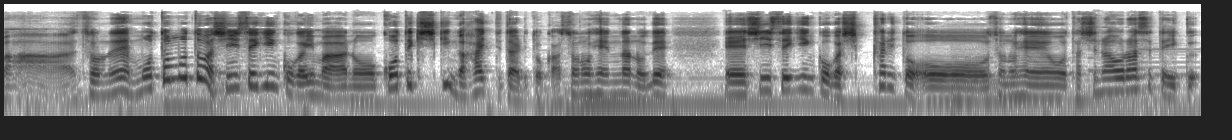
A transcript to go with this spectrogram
まあ、そのね、もともとは新生銀行が今、あの、公的資金が入ってたりとか、その辺なので、えー、新生銀行がしっかりと、その辺を立ち直らせていく。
